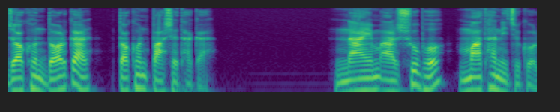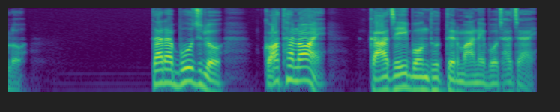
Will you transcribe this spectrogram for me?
যখন দরকার তখন পাশে থাকা। নাইম আর শুভ মাথা নিচু করল। তারা বুঝল, কথা নয়, কাজেই বন্ধুত্বের মানে বোঝা যায়।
